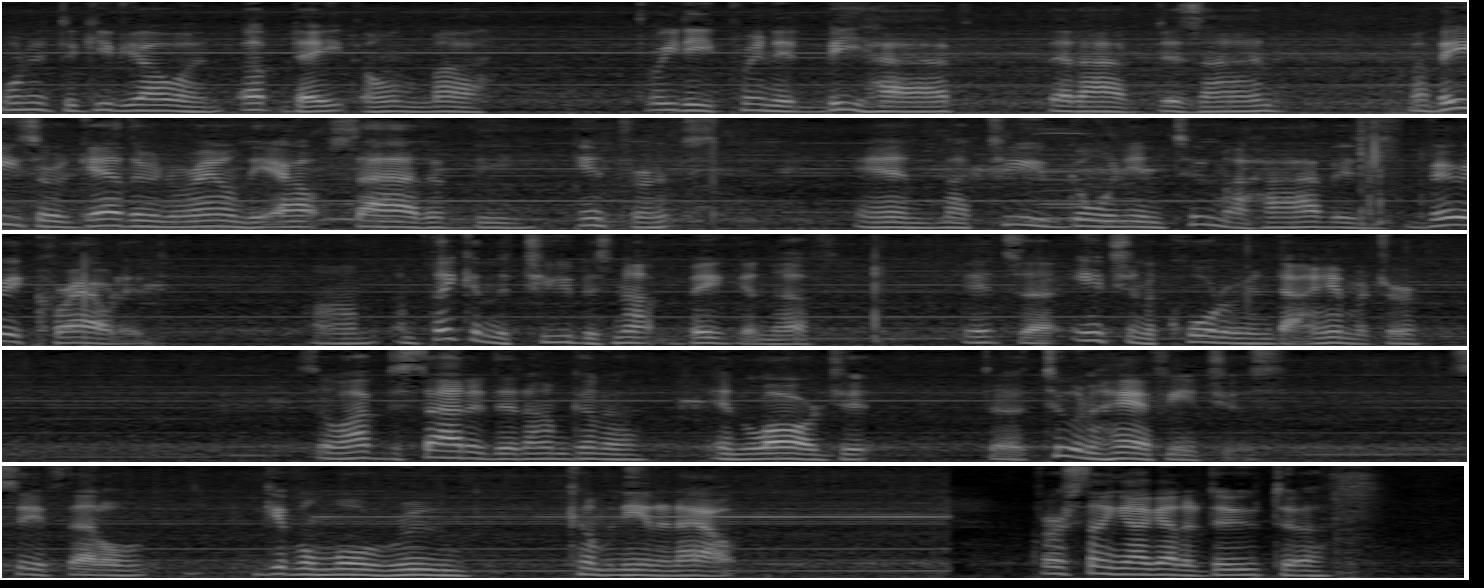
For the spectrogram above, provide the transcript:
Wanted to give y'all an update on my 3D printed beehive that I've designed. My bees are gathering around the outside of the entrance and my tube going into my hive is very crowded. Um, I'm thinking the tube is not big enough. It's an inch and a quarter in diameter. So I've decided that I'm going to enlarge it to two and a half inches. See if that'll give them more room coming in and out. First thing I got to do to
